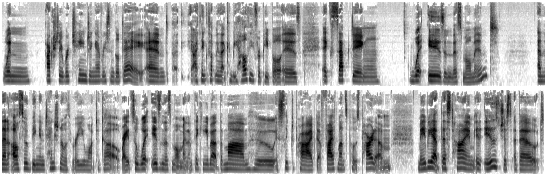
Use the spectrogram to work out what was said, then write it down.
when actually we're changing every single day. And uh, i think something that can be healthy for people is accepting what is in this moment and then also being intentional with where you want to go, right? So, what is in this moment? I'm thinking about the mom who is sleep deprived at five months postpartum. Maybe at this time, it is just about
